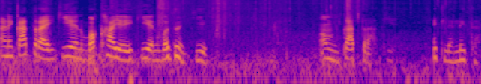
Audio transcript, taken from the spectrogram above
અને કાતરાય કીએ ને, બખાય કીએ ને બધું કીએ. આમ કાતરા કીએ એટલે લીધા.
